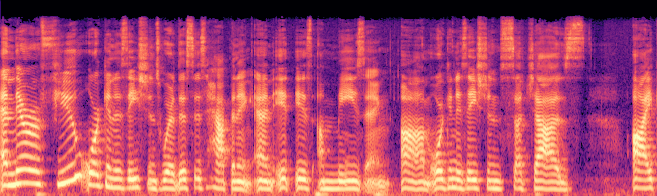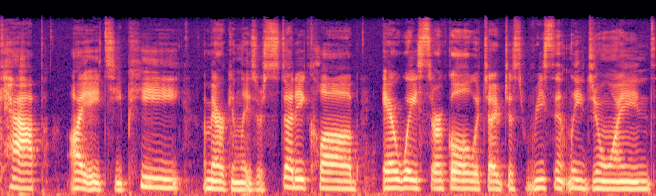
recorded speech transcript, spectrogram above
And there are a few organizations where this is happening, and it is amazing. Um, organizations such as ICAP, IATP, American Laser Study Club, Airway Circle, which I've just recently joined.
